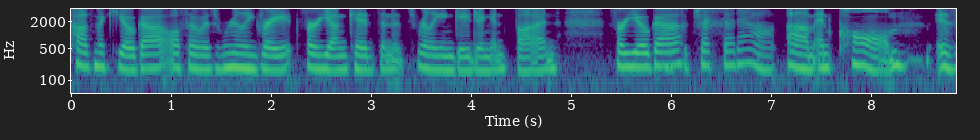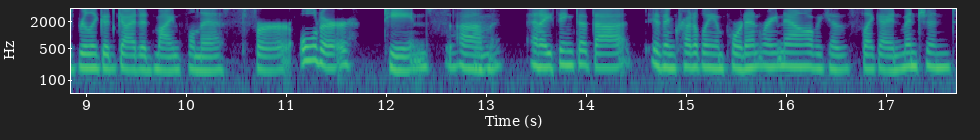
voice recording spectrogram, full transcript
Cosmic Yoga also is really great for young kids and it's really engaging and fun for yoga. to check that out. Um, and Calm is really good guided mindfulness for older teens. Okay. Um, and I think that that is incredibly important right now because, like I had mentioned,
